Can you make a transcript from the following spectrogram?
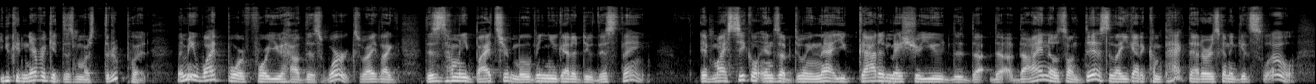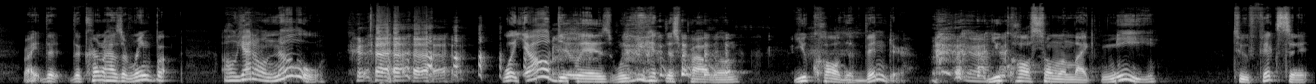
you can never get this much throughput. Let me whiteboard for you how this works, right? Like this is how many bytes you're moving, you gotta do this thing. If MySQL ends up doing that, you gotta make sure you the the, the, the inodes on this, like you gotta compact that or it's gonna get slow right? The the kernel has a ring, but oh, y'all don't know. what y'all do is when you hit this problem, you call the vendor. Yeah. You call someone like me to fix it,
